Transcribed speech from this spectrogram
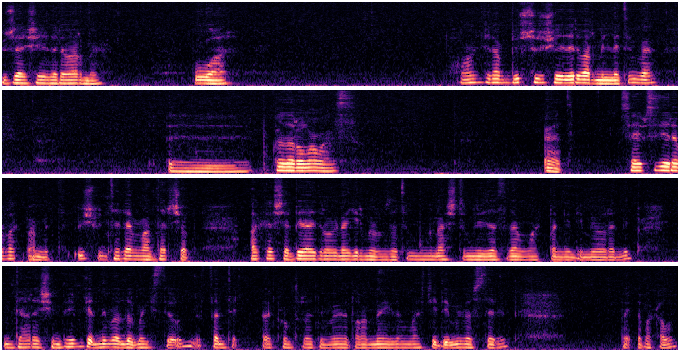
Güzel şeyleri var mı? Bu var falan filan bir sürü şeyleri var milletin ve eee, bu kadar olamaz. Evet. Sebepsiz yere bak Mehmet. 3000 TL envanter çöp. Arkadaşlar bir aydır oyuna girmiyorum zaten. Bugün açtığım cezasından vakban yediğimi öğrendim. İntihar eşiğindeyim. Kendimi öldürmek istiyorum. Lütfen tekrar kontrol edin. Böyle falan ne gidin baş yediğimi gösterin. Bekle bakalım.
